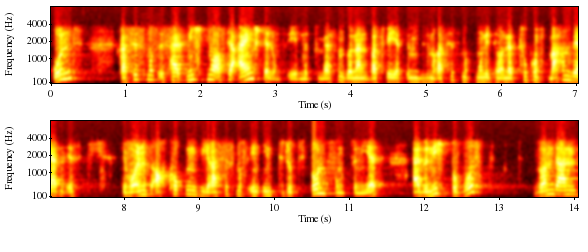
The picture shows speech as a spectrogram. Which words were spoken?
Und Rassismus ist halt nicht nur auf der Einstellungsebene zu messen, sondern was wir jetzt in diesem Rassismusmonitor in der Zukunft machen werden, ist, wir wollen uns auch gucken, wie Rassismus in Institutionen funktioniert. Also nicht bewusst, sondern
